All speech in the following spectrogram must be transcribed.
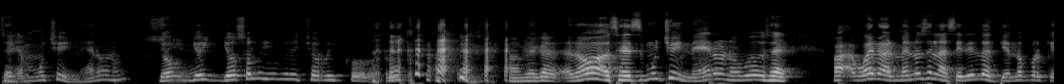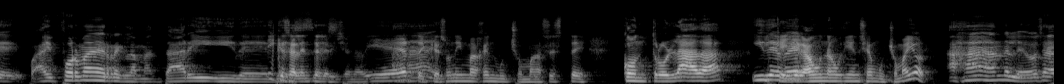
Sería mucho dinero, ¿no? Yo, sí. yo, yo solo yo hubiera hecho rico. no, o sea, es mucho dinero, ¿no, güey? O sea, ah, bueno, al menos en las series lo entiendo porque hay forma de reglamentar y, y de... Y que de- sale en televisión abierta y que es una imagen mucho más este, controlada Y y, de que ver- llega a una audiencia mucho mayor. Ajá, ándale, o sea,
